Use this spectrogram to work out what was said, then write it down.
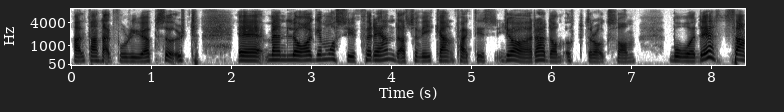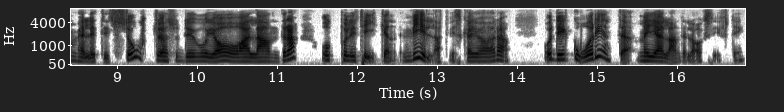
Allt annat vore ju absurt. Eh, men lagen måste ju förändras så vi kan faktiskt göra de uppdrag som både samhället i stort, alltså du och jag och alla andra och politiken vill att vi ska göra. Och det går inte med gällande lagstiftning.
